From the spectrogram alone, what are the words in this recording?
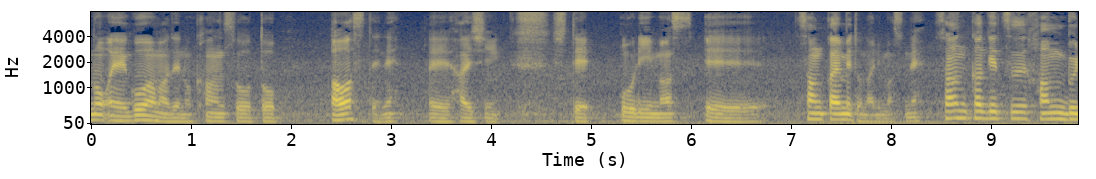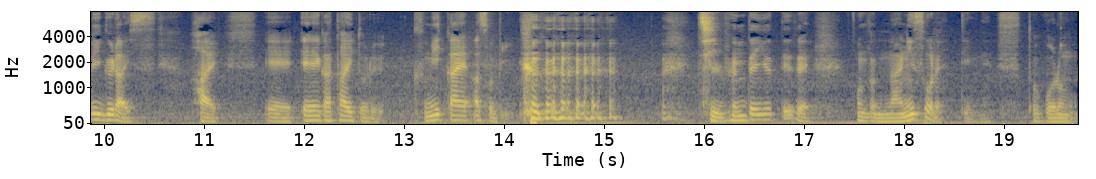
の」えー、5話までの感想と合わせてね、えー、配信しております、えー、3回目となりますね。3ヶ月半ぶりぐらいです。はい、えー、映画タイトル組み替え遊び。自分で言ってて本当何それっていうねところも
